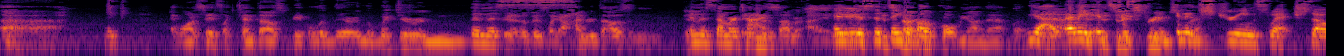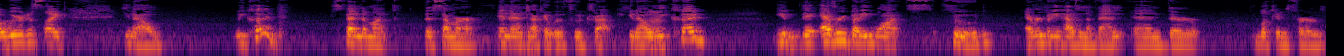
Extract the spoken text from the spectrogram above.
Uh, Like- I want to say it's like 10,000 people live there in the winter and Then this you know, there's like 100,000 in the in summertime. the summer. I, And just to think not, about- don't quote me on that, but Yeah, Yeah. I mean it's, it's, an extreme an swing. extreme switch. So we were just like, you know, we could spend a month this summer in Nantucket with a food truck. You know, we could. You, they, everybody wants food. Everybody has an event, and they're looking for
